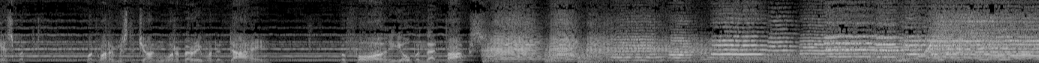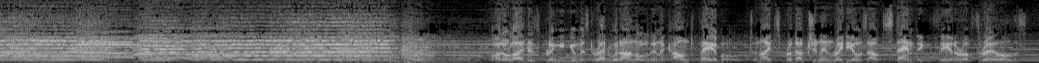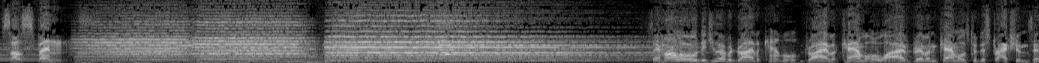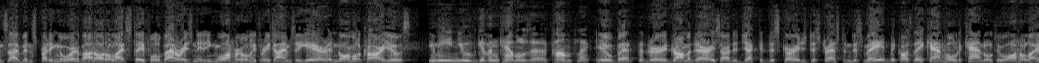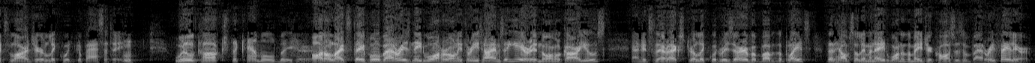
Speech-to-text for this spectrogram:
Yes, but. But what if Mr. John Waterbury were to die before he opened that box? Is bringing you Mr. Edward Arnold in Account Payable, tonight's production in radio's outstanding theater of thrills, Suspense. Say, Harlow, did you ever drive a camel? Drive a camel? Why, I've driven camels to distraction since I've been spreading the word about Autolite Stay Full batteries needing water only three times a year in normal car use. You mean you've given camels a complex? You bet the dreary dromedaries are dejected, discouraged, distressed, and dismayed because they can't hold a candle to Autolite's larger liquid capacity. Hmm. Wilcox the camel baiter. Autolite Stay Full batteries need water only three times a year in normal car use, and it's their extra liquid reserve above the plates that helps eliminate one of the major causes of battery failure.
